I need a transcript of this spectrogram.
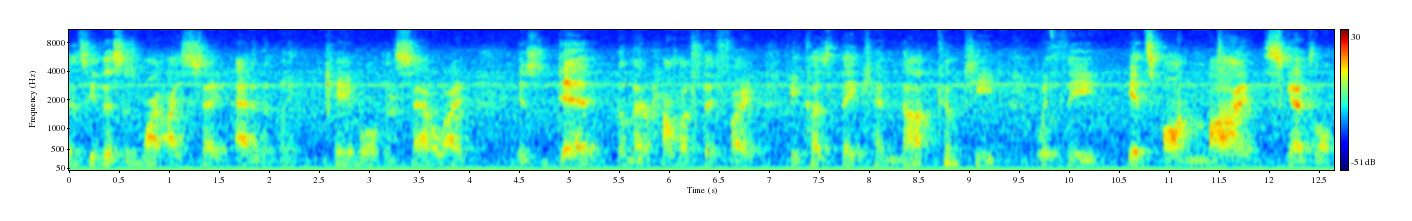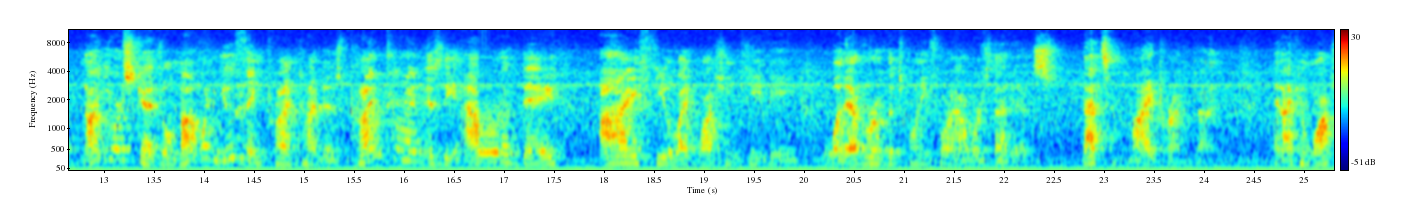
and see this is why I say adamantly cable and satellite is dead no matter how much they fight because they cannot compete with the it's on my schedule. Not your schedule not when you think prime time is. Prime time is the hour of day I feel like watching TV whatever of the 24 hours that is. That's my prime time. And I can watch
